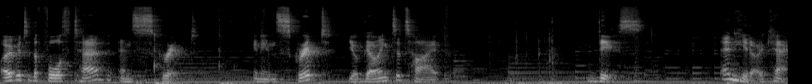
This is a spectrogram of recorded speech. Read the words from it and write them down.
over to the fourth tab and script. And in script, you're going to type this and hit OK.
